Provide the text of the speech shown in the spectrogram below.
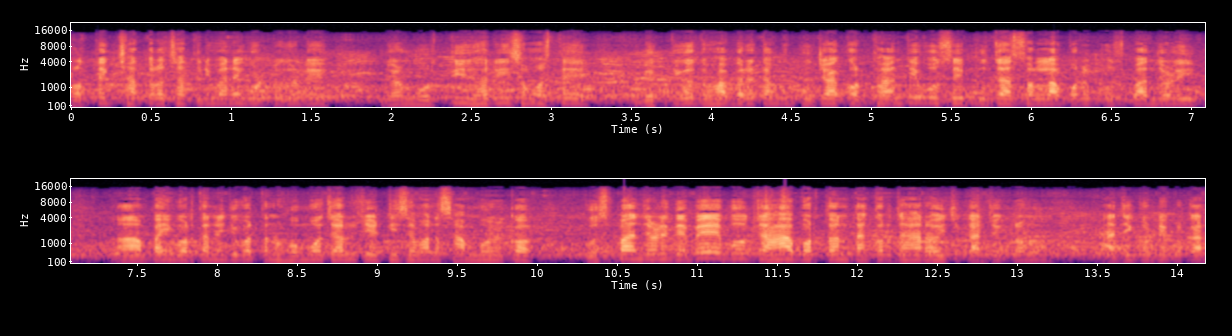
প্রত্যেক ছাত্ৰ ছাত্ৰী মানে গোটো গোটেই যো মূৰ্তি ধৰি সম스테 ব্যক্তিগতভাৱৰে তাকো পূজা কৰ্থান্তি এব সেই পূজা সৰলাৰ পৰে পুষ্পাঞ্জলি পাই বৰ্তমানি যো বৰ্তন হোমো চলুচি এটি সেমানে সামূহিক পুষ্পাঞ্জলি দেবে এব যা বৰ্তন তাকৰ যা ৰহী কাৰ্য্যক্ৰম আজি গোটে প্রকার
